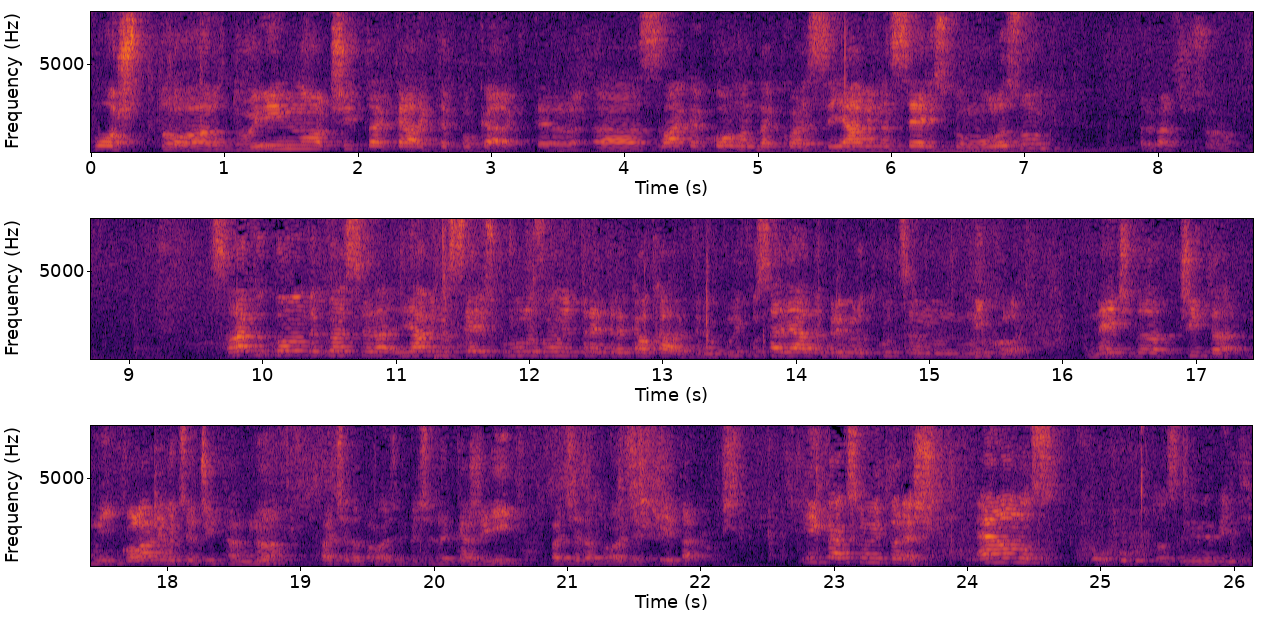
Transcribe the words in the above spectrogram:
pošto Arduino čita karakter po karakter, a, svaka komanda koja se javi na serijskom ulazu, prebacit ću se ono, Svaka komanda koja se javi na serijskom ulazu, ona je tretira kao karakter. Ukoliko sad ja, na primjer, otkucam Nikola, neće da čita Nikola, nego će da čita N, pa će da prođe, pa će da kaže I, pa će da prođe, i tako. I kako smo mi to rešili? Eno ono, hu, hu, to se ni ne vidi.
